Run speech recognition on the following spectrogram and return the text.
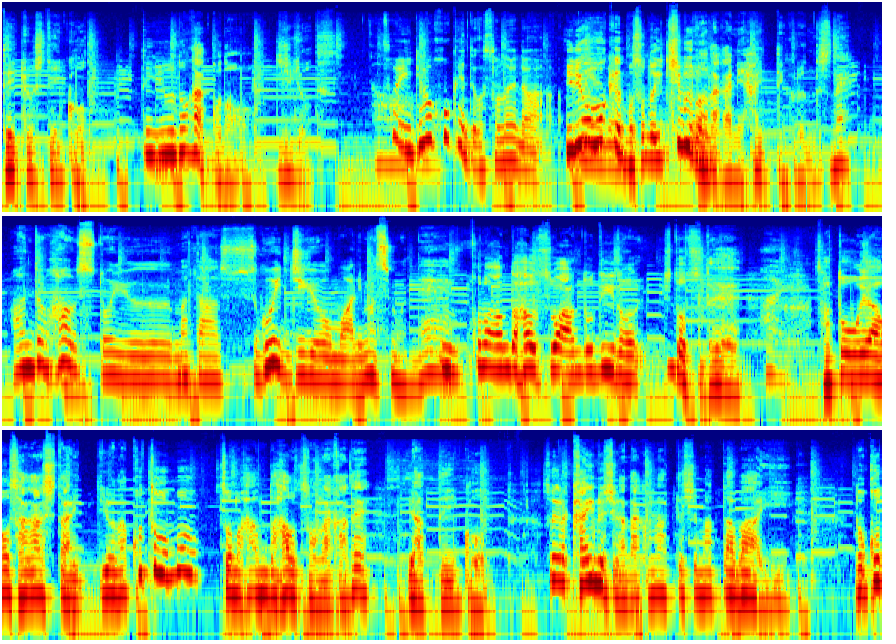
提供していこうっていうのがこの事業です。そう医療保険とかそのような医療保険もその一部の中に入ってくるんですね。アンドハウスというまたすごい事業もありますもんうんね。このアンドハウスは &D の一つではい。里親を探したりっていうようなこともそのハンドハウスの中でやっていこうそれから飼い主が亡くなってしまった場合残っ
